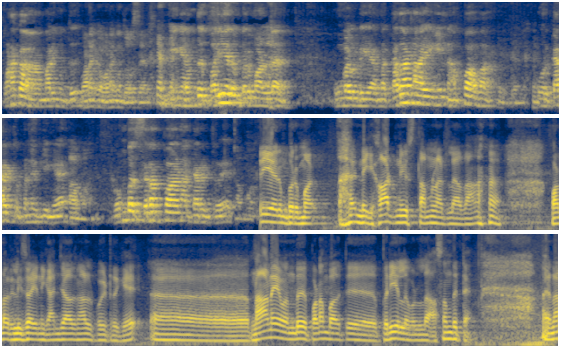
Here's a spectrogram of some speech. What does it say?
வணக்கம் மாரிமுத்து. வணக்கம் வணக்கம் தோசை நீங்க வந்து பரியரும் பெருமாள்ல உங்களுடைய அந்த கதாநாயகியின் அப்பாவா ஒரு கேரக்டர் பண்ணிருக்கீங்க. ஆமா. ரொம்ப சிறப்பான கேரக்டர் பெரியரும் பெருமாள். இன்னைக்கு ஹாட் நியூஸ் தமிழ்நாட்டில் தான் படம் ரிலீஸ் ஆகி இன்றைக்கி அஞ்சாவது நாள் போயிட்டுருக்கு. நானே வந்து படம் பார்த்துட்டு பெரிய லெவலில் அசந்துட்டேன். ஏன்னா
